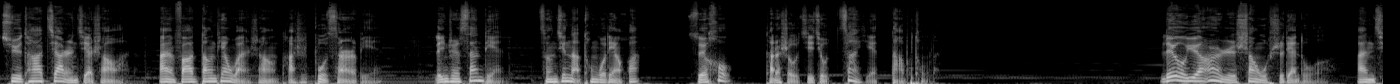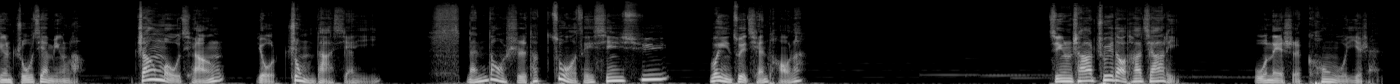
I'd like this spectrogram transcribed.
据他家人介绍啊，案发当天晚上他是不辞而别，凌晨三点。曾经呢通过电话，随后他的手机就再也打不通了。六月二日上午十点多，案情逐渐明朗，张某强有重大嫌疑，难道是他做贼心虚，畏罪潜逃了？警察追到他家里，屋内是空无一人。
